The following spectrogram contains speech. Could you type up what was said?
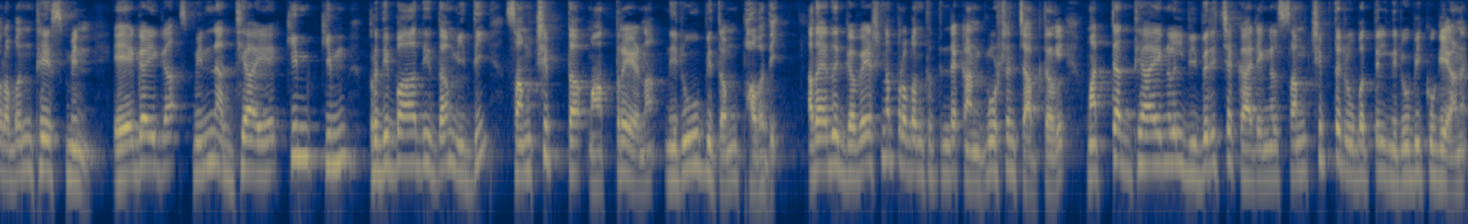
പ്രബന്ധേസ്മിൻ ഏകൈക സ്മിൻ അധ്യായെ കിം കിം പ്രതിപാദിതമിതി സംക്ഷിപ്ത മാത്രേണ നിരൂപിതം ഭവതി. അതായത് ഗവേഷണ പ്രബന്ധത്തിന്റെ കൺക്ലൂഷൻ ചാപ്റ്ററിൽ മറ്റധ്യായങ്ങളിൽ വിവരിച്ച കാര്യങ്ങൾ സംക്ഷിപ്ത രൂപത്തിൽ നിരൂപിക്കുകയാണ്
